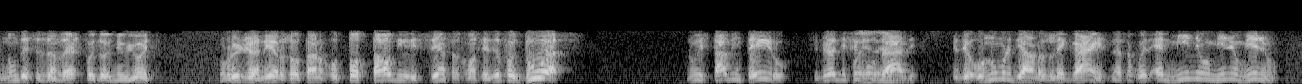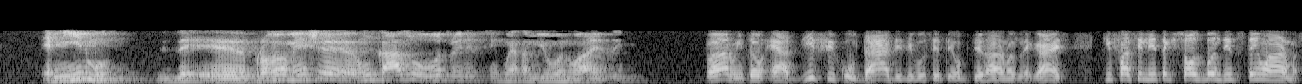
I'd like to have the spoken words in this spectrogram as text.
num desses anos, acho que foi 2008, no Rio de Janeiro soltaram o total de licenças concedidas foi duas no estado inteiro. Você vê a dificuldade. É. Quer dizer, o número de armas legais nessa coisa é mínimo, mínimo, mínimo. É mínimo. É, provavelmente é um caso ou outro aí nesses 50 mil anuais aí. Claro, então é a dificuldade de você ter, obter armas legais que facilita que só os bandidos tenham armas.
